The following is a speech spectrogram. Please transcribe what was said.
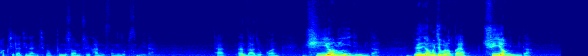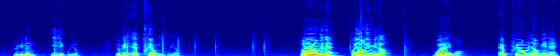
확실하진 않지만 분수함수일 가능성이 높습니다. 자, 나 조건 G형이 1입니다. 여기 0 집어넣을까요? G형입니다. 여기는 1이고요. 여기는 F형이고요. 어, 여기 0이네? 어, 0입니다. 뭐야 이거? F형은 0이네.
